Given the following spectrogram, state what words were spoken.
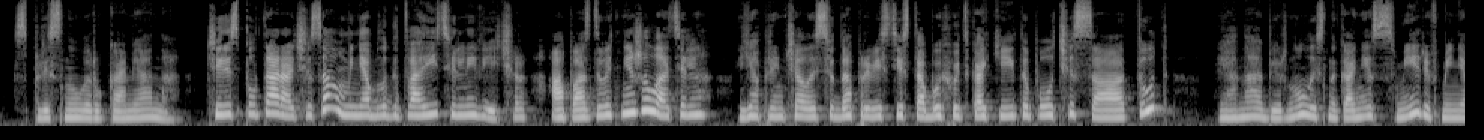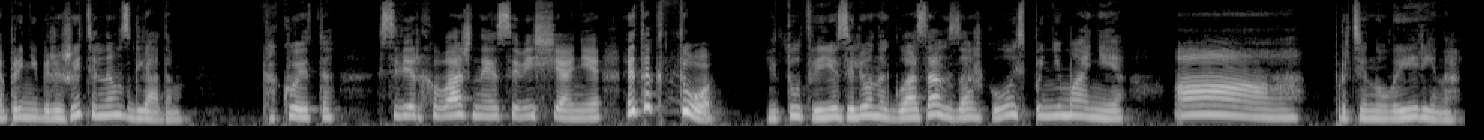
— сплеснула руками она. «Через полтора часа у меня благотворительный вечер. Опаздывать нежелательно. Я примчалась сюда провести с тобой хоть какие-то полчаса, а тут...» И она обернулась, наконец смерив меня пренебрежительным взглядом. Какое-то сверхважное совещание. Это кто? И тут в ее зеленых глазах зажглось понимание. а, -а, протянула Ирина.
